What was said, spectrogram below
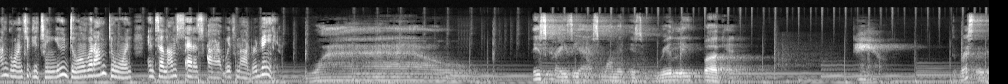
I'm going to continue doing what I'm doing until I'm satisfied with my revenge. Wow. This crazy ass woman is really bugging. Damn. The rest of the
